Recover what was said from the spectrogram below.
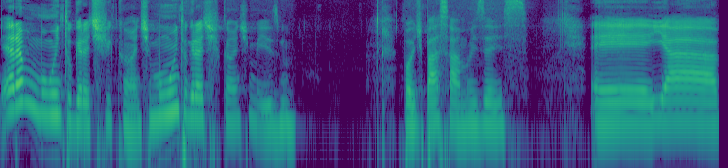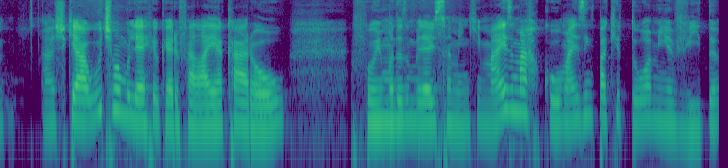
era muito gratificante, muito gratificante mesmo. Pode passar, Moisés. É, e a, acho que a última mulher que eu quero falar é a Carol. Foi uma das mulheres também que mais marcou, mais impactou a minha vida.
